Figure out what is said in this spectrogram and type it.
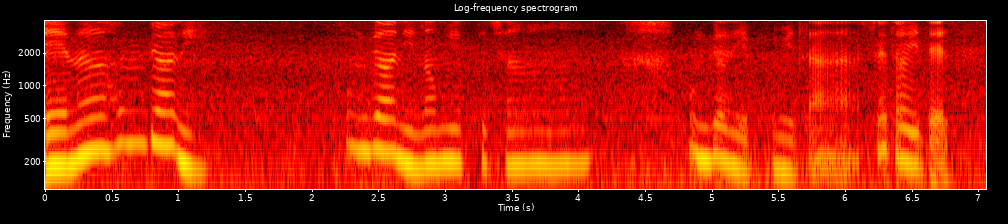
얘는 홍변이 홍변이 너무 예쁘죠. 홍변이 예쁩니다. 세더이데스.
